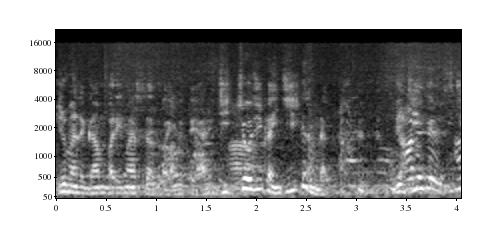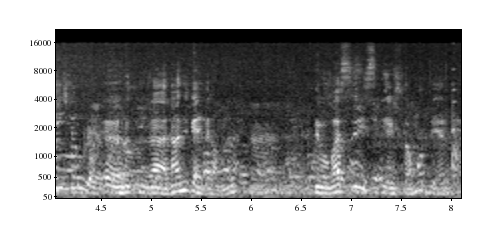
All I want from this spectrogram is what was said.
昼まで頑張りましたとか言うてあれ実況時間1時間だあれでじ3時間ぐらいやった。うんあ3時間やったかもなでもバス釣り好きな人はもっとやるから。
